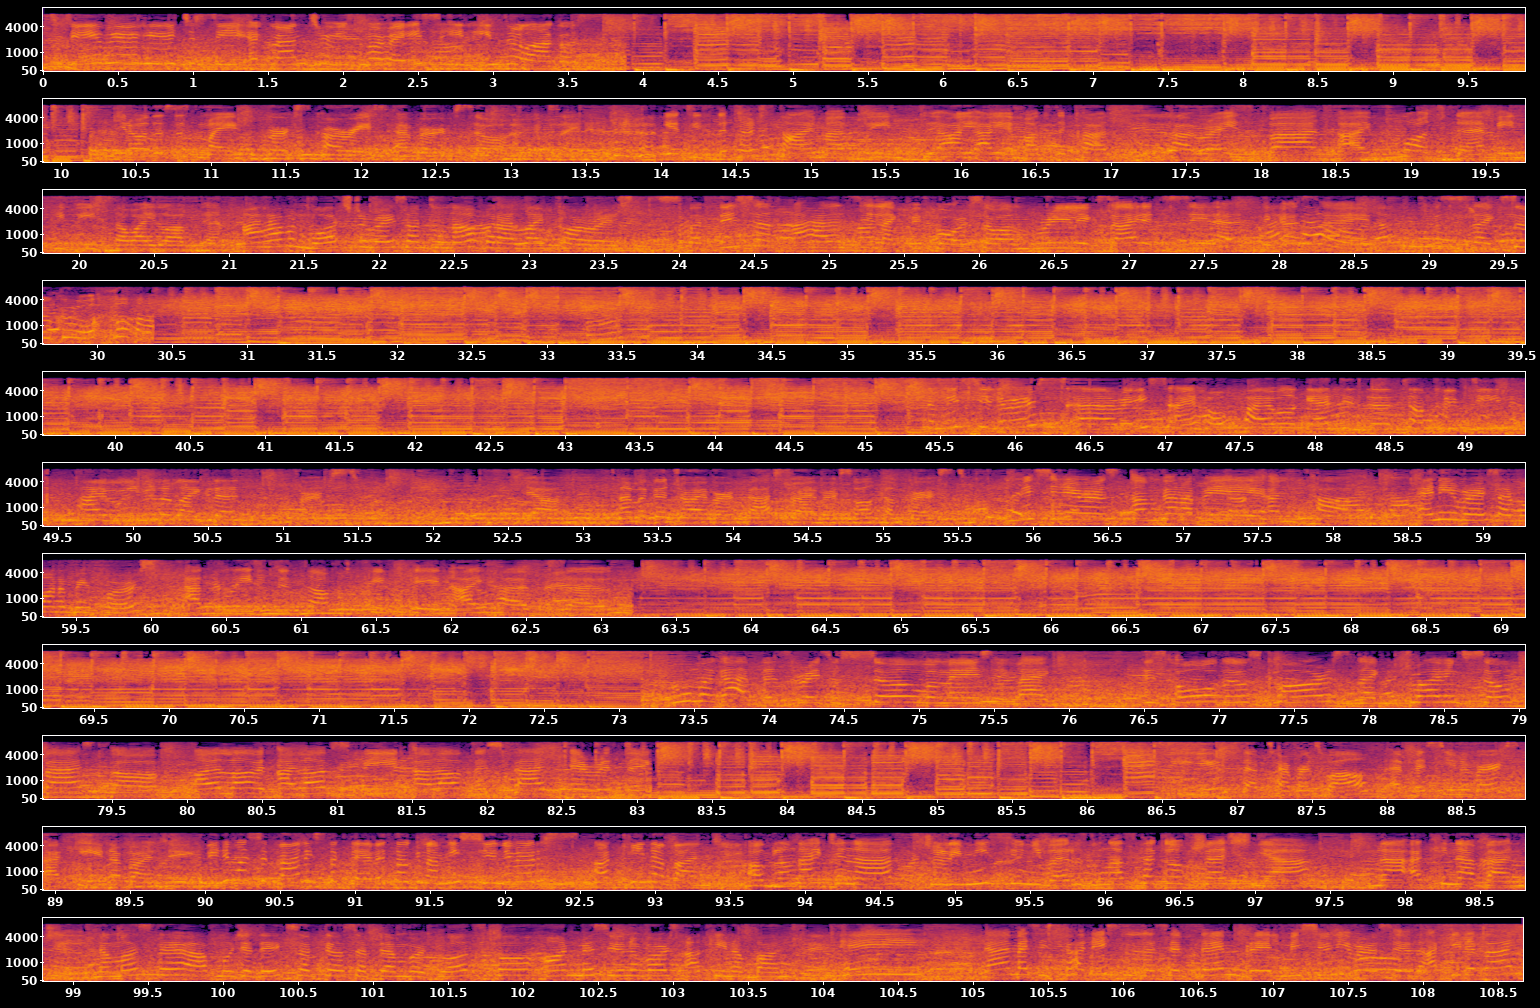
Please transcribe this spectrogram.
today we are here to see a Gran Turismo race in Interlagos. You know, this is my first car race ever, so I'm excited. yes, it's the first time I've been, to, I, I am at the car, car race, but I've watched them in TV, so I love them. I haven't watched a race until now, but I like car races. But this one I haven't seen like before, so I'm really excited to see that. Universe uh, race, I hope I will get in the top 15. I would really like that. First. Yeah, I'm a good driver, fast driver, so I'll come first. Miss Universe, I'm gonna be on top. Any race, I want to be first. At least the top 15, I hope so. Oh my god, this race was so amazing. Like, this all those cars, like driving so fast. Uh, I love it. I love speed. I love this fast everything. See you September 12th at Miss Universe Aki na Bungee. Vidimo se 12.9 na Miss Universe Aki na Bungee. Oglądajcie nas, czyli Miss Universe 12 września na Akina Bungee. नमस्ते आप मुझे देख सकते हो सितंबर 12 को on miss universe Akina बांझे Hei, näemme National Septembre, el Miss Universe, aquí de Valle.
